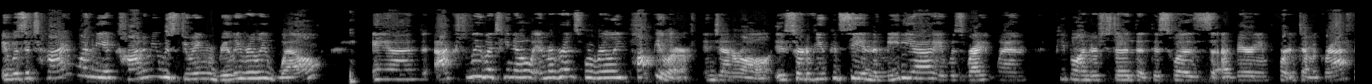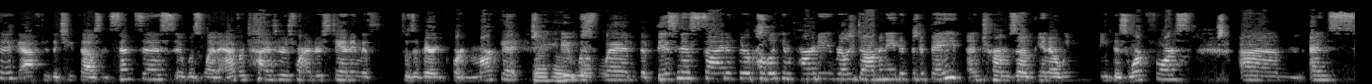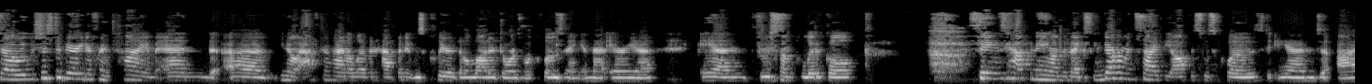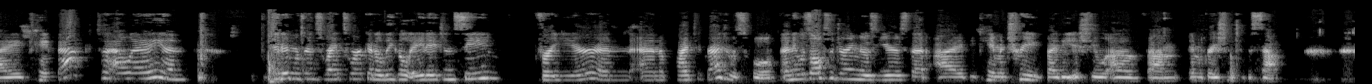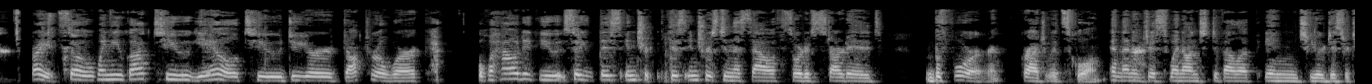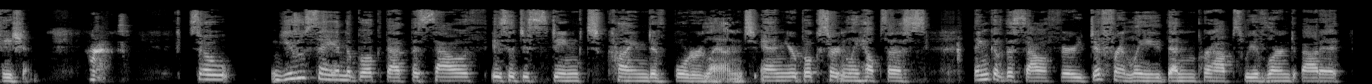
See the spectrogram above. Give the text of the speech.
it was a time when the economy was doing really, really well. And actually, Latino immigrants were really popular in general. Is sort of you could see in the media. It was right when people understood that this was a very important demographic after the 2000 census. It was when advertisers were understanding this was a very important market. Mm-hmm. It was when the business side of the Republican Party really dominated the debate in terms of, you know, we need this workforce. Um, and so it was just a very different time. And, uh, you know, after 9 11 happened, it was clear that a lot of doors were closing in that area. And through some political things happening on the Mexican government side, the office was closed, and I came back to LA and did immigrants' rights work at a legal aid agency for a year and, and applied to graduate school. And it was also during those years that I became intrigued by the issue of um, immigration to the South. Right. So when you got to Yale to do your doctoral work, how did you? So this inter, this interest in the South sort of started before graduate school, and then Correct. it just went on to develop into your dissertation. Correct. So you say in the book that the South is a distinct kind of borderland, and your book certainly helps us think of the South very differently than perhaps we have learned about it,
